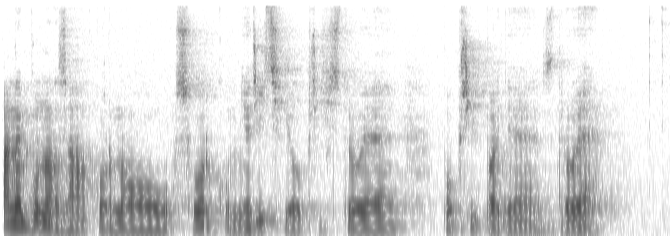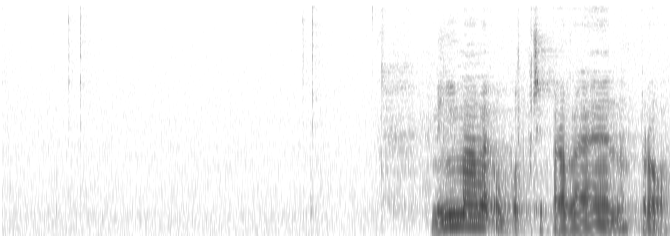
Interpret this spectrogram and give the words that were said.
anebo na zápornou svorku měřícího přístroje, po případě zdroje. Nyní máme obvod připraven pro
